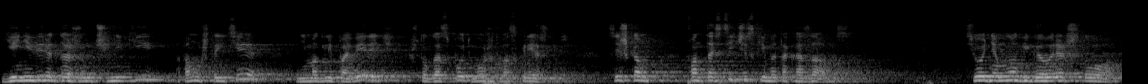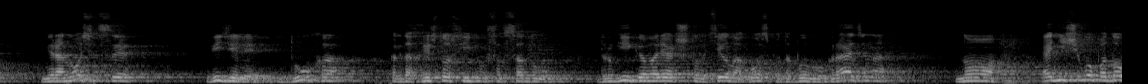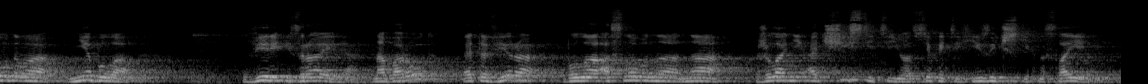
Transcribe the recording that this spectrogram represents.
Ей не верят даже ученики, потому что и те не могли поверить, что Господь может воскреснуть. Слишком фантастическим это казалось. Сегодня многие говорят, что мироносицы видели Духа, когда Христос явился в саду. Другие говорят, что тело Господа было украдено, но ничего подобного не было в вере Израиля. Наоборот, эта вера была основана на желании очистить ее от всех этих языческих наслоений.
